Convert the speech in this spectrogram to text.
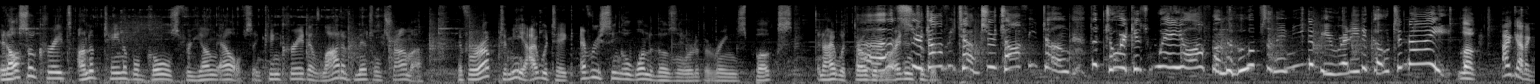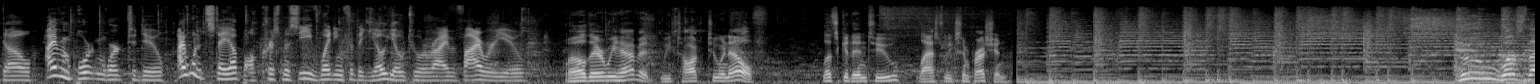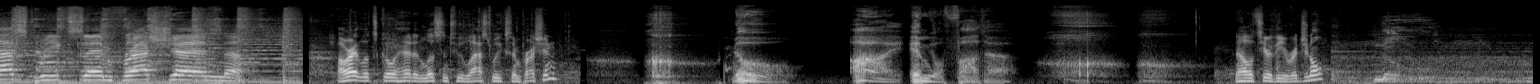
It also creates unobtainable goals for young elves and can create a lot of mental trauma. If it were up to me, I would take every single one of those Lord of the Rings books and I would throw them right into the. Look, I gotta go. I have important work to do. I wouldn't stay up all Christmas Eve waiting for the yo yo to arrive if I were you. Well, there we have it. We talked to an elf. Let's get into last week's impression. Who was last week's impression? All right, let's go ahead and listen to last week's impression. no, I am your father. Now let's hear the original. No,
